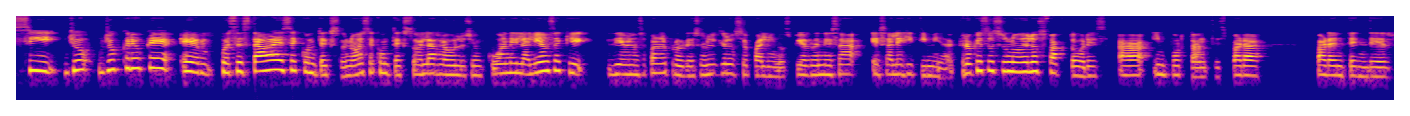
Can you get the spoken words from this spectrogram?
Sí, yo, yo creo que em, pues estaba ese contexto, ¿no? Ese contexto de la Revolución Cubana y la Alianza que de Alianza para el Progreso en el que los cepalinos pierden esa, esa legitimidad. Creo que ese es uno de los factores ah, importantes para, para entender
